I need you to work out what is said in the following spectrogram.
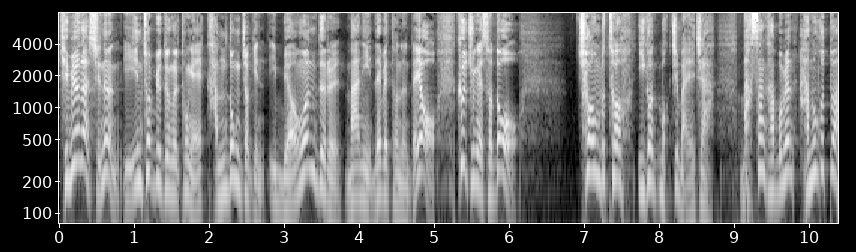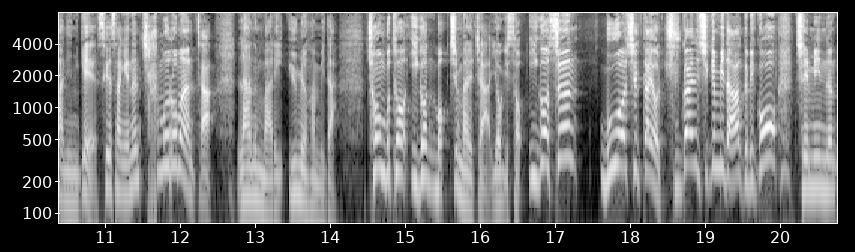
김연아 씨는 이 인터뷰 등을 통해 감동적인 이 명언들을 많이 내뱉었는데요. 그 중에서도 처음부터 이것 먹지 말자. 막상 가보면 아무것도 아닌 게 세상에는 참으로 많다. 라는 말이 유명합니다. 처음부터 이것 먹지 말자. 여기서 이것은 무엇일까요? 주간식입니다. 그리고 재미있는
